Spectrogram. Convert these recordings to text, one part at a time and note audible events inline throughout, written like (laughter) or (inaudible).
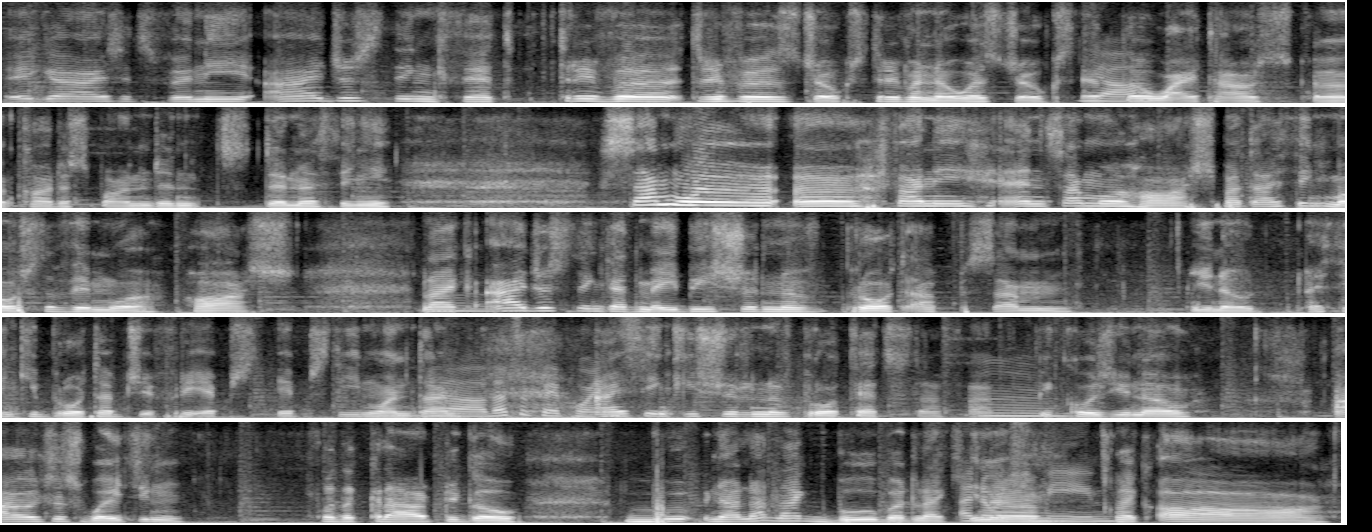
Hey guys, it's Vinny. I just think that Trevor, Trevor's jokes, Trevor Noah's jokes at Yeah. the White House uh, correspondence dinner thingy, some were uh, funny and some were harsh, but I think most of them were harsh. Like, Mm. I just think that maybe he shouldn't have brought up some, you know, I think he brought up Jeffrey Ep- Epstein one time. Yeah, that's a fair point. I think he shouldn't have brought that stuff up Mm. because you know, I was just waiting for the crowd to go boo. No, not like boo, but like I you know what know, like ah,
